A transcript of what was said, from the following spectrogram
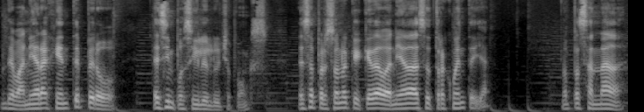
de banear a gente, pero es imposible, Lucho Ponks. Esa persona que queda baneada hace otra cuenta y ya. No pasa nada.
